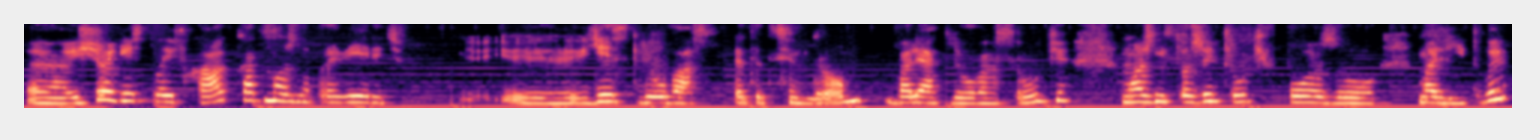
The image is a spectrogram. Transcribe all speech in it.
Еще есть лайфхак, как можно проверить есть ли у вас этот синдром, болят ли у вас руки. Можно сложить руки в позу молитвы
